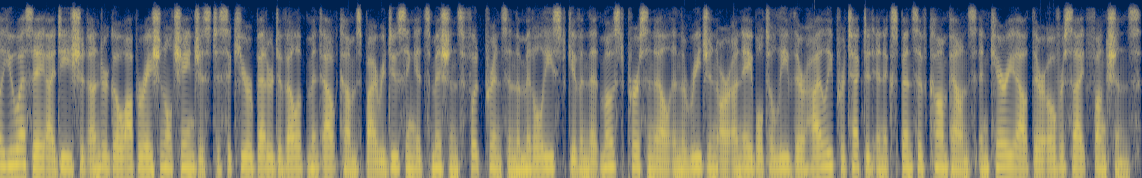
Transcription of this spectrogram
LUSAID should undergo operational changes to secure better development outcomes by reducing its missions footprints in the Middle East given that most personnel in the region are unable to leave their highly protected and expensive compounds and carry out their oversight functions.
